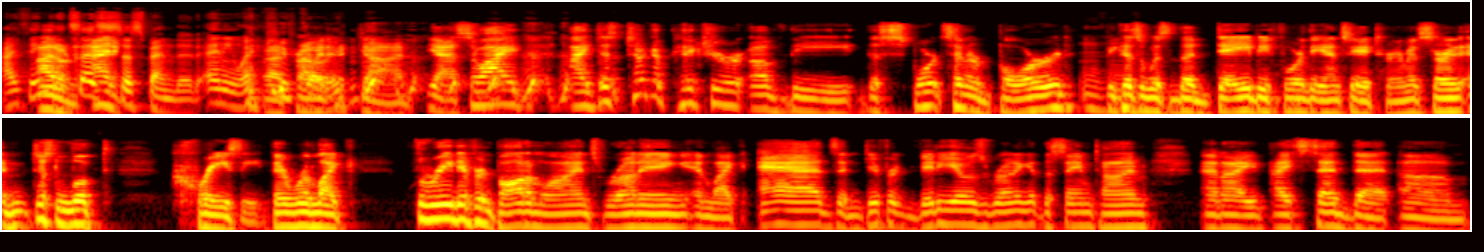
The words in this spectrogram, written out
I think I it says I- suspended. Anyway, I probably. God. Yeah. So I I just took a picture of the the Sports Center board Mhm. because it was the day before the NCAA tournament started and just looked crazy. There were like three different bottom lines running and like ads and different videos running at the same time. And I I said that um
